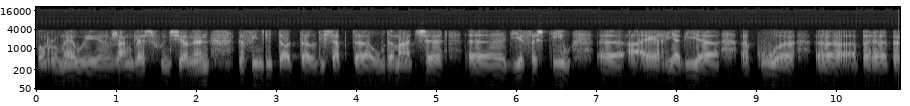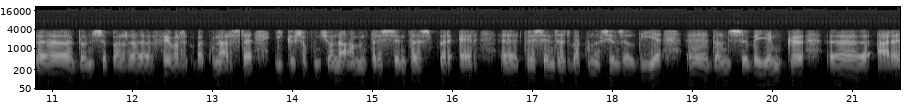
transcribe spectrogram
Font Romeu i els Angles, funcionen, que fins i tot el dissabte 1 de maig, uh, dia festiu, uh, a ER hi havia cua uh, per, per, doncs, per fer vacunar-se i que això funciona amb 300 per ER, eh, 300 vacunacions al dia, eh, doncs veiem que eh, ara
